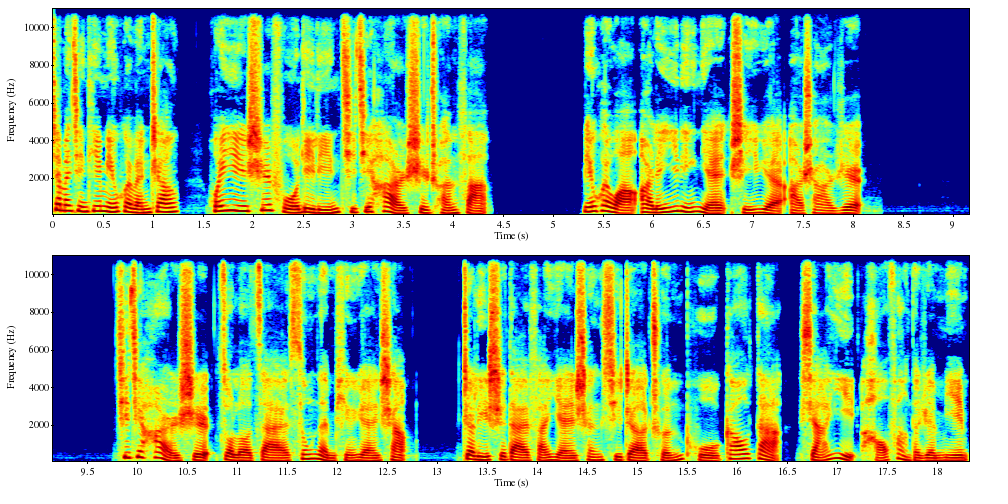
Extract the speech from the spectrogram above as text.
下面请听明慧文章，回忆师傅莅临齐齐哈尔市传法。明慧网二零一零年十一月二十二日，齐齐哈尔市坐落在松嫩平原上。这里世代繁衍生息着淳朴、高大、侠义、豪放的人民。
